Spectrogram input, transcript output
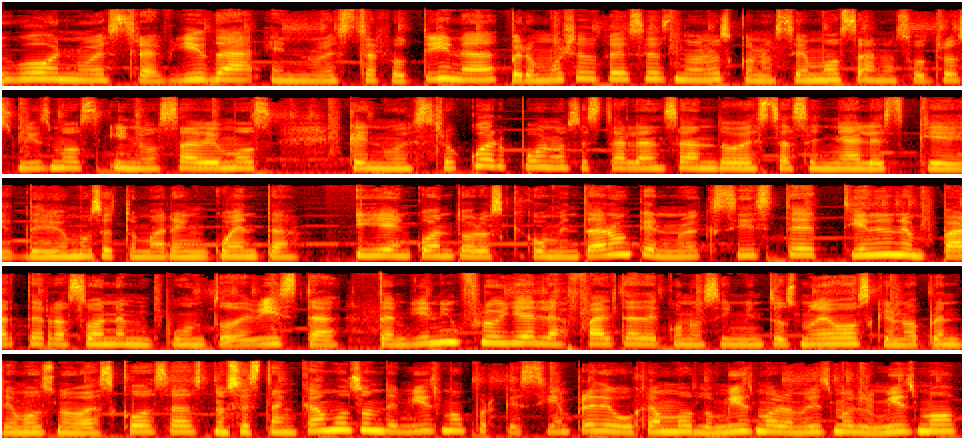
en nuestra vida, en nuestra rutina, pero muchas veces no nos conocemos a nosotros mismos y no sabemos que nuestro cuerpo nos está lanzando estas señales que debemos de tomar en cuenta. Y en cuanto a los que comentaron que no existe, tienen en parte razón a mi punto de vista. También influye la falta de conocimientos nuevos, que no aprendemos nuevas cosas, nos estancamos donde mismo porque siempre dibujamos lo mismo, lo mismo, lo mismo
